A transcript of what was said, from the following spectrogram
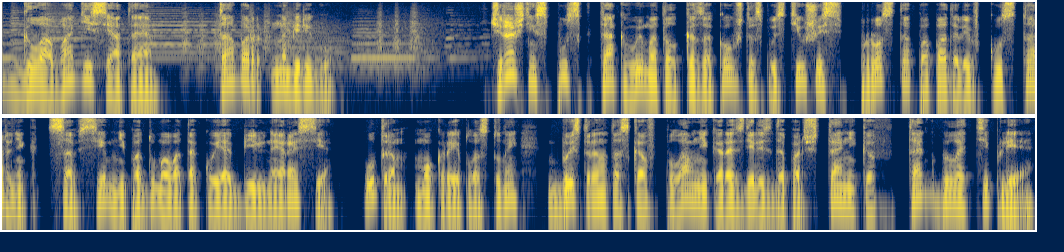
Глава десятая. Табор на берегу. Вчерашний спуск так вымотал казаков, что спустившись, просто попадали в кустарник, совсем не подумав о такой обильной росе. Утром мокрые пластуны, быстро натаскав плавника, разделись до подштанников, так было теплее.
